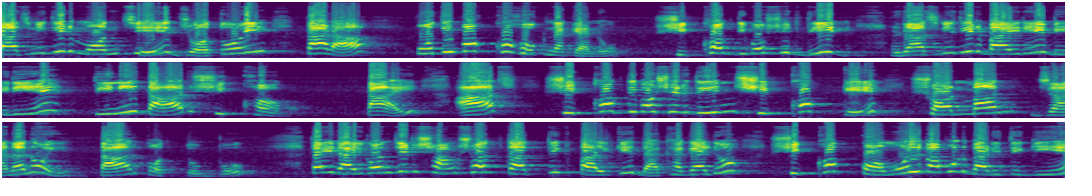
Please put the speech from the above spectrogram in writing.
রাজনীতির মঞ্চে যতই তারা প্রতিপক্ষ হোক না কেন, শিক্ষক দিবসের দিন রাজনীতির বাইরে বেরিয়ে তিনি তার শিক্ষক। তাই আজ শিক্ষক দিবসের দিন শিক্ষককে সম্মান জানানোই তার কর্তব্য। তাই রায়গঞ্জের সাংসদ কার্তিক পালকে দেখা গেল শিক্ষক কমল বাবুর বাড়িতে গিয়ে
